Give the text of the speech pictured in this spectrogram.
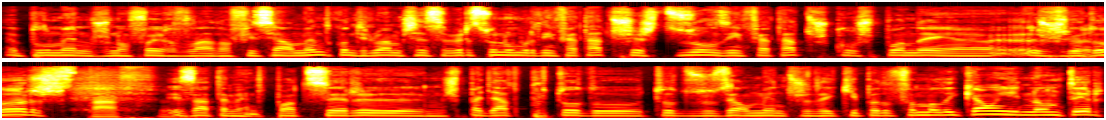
eh, pelo menos não foi revelado oficialmente, continuamos sem saber se o número de infectados, se estes 11 infectados correspondem a, a jogadores. Staff. Exatamente, pode ser eh, espalhado por todo, todos os elementos da equipa do Famalicão e não ter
